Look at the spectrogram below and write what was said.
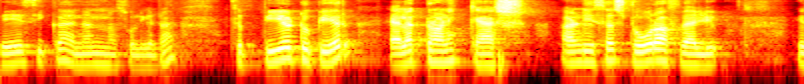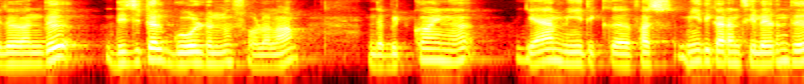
பேசிக்காக என்னென்னு நான் சொல்லிடுறேன். It's peer to peer electronic cash and is a store of value இதை வந்து டிஜிட்டல் கோல்டுன்னு சொல்லலாம். இந்த பிட்காயினு ஏன் மீதி ஃபஸ்ட் மீதி கரன்சிலேருந்து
